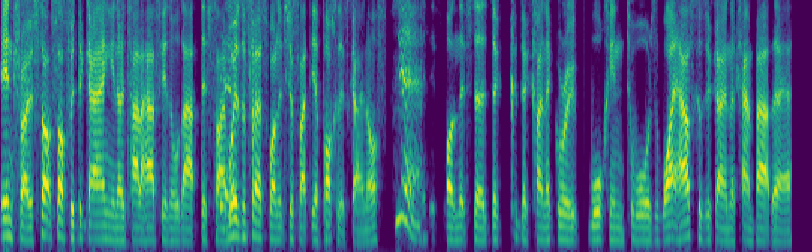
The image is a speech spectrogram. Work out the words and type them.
intro. It starts off with the gang, you know, Tallahassee and all that. This time, yeah. whereas the first one, it's just like the apocalypse going off. Yeah. this one, it's the, the the kind of group walking towards the White House because they're going to camp out there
